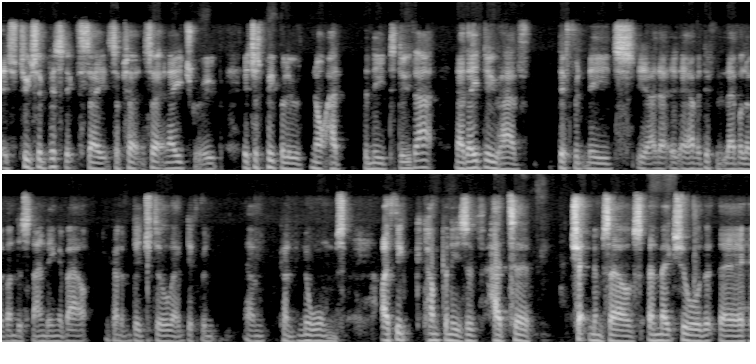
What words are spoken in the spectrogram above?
It's too simplistic to say it's a certain certain age group. It's just people who've not had the need to do that. Now they do have different needs. Yeah, they have a different level of understanding about kind of digital. They have different um, kind of norms. I think companies have had to check themselves and make sure that their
